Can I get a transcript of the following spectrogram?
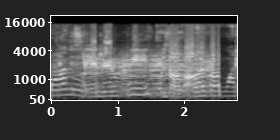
Andrew. We resolve all our problems.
